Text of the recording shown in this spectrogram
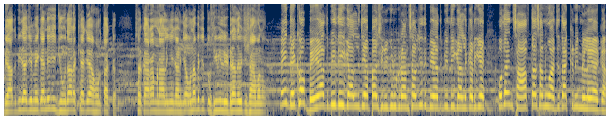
ਬੇਅਦਬੀ ਦਾ ਜਿਵੇਂ ਕਹਿੰਦੇ ਜੀ ਜਿਉਂਦਾ ਰੱਖਿਆ ਗਿਆ ਹੁਣ ਤੱਕ। ਸਰਕਾਰਾਂ ਬਣਾ ਲਈਆਂ ਜਾਣਗੀਆਂ, ਉਹਨਾਂ ਵਿੱਚ ਤੁਸੀਂ ਵੀ ਲੀਡਰਾਂ ਦੇ ਵਿੱਚ ਸ਼ਾਮਲ ਹੋ। ਨਹੀਂ, ਦੇਖੋ, ਬੇਅਦਬੀ ਦੀ ਗੱਲ ਜੇ ਆਪਾਂ ਸ੍ਰੀ ਗੁਰੂ ਗ੍ਰੰਥ ਸਾਹਿਬ ਜੀ ਦੀ ਬੇਅਦਬੀ ਦੀ ਗੱਲ ਕਰੀਏ, ਉਹਦਾ ਇਨਸਾਫ ਤਾਂ ਸਾਨੂੰ ਅੱਜ ਤੱਕ ਨਹੀਂ ਮਿਲਿਆ ਹੈਗਾ।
